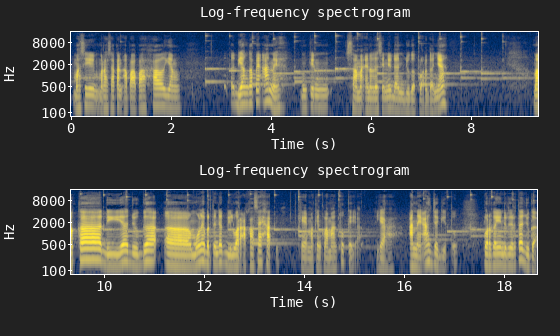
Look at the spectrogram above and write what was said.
masih merasakan apa-apa hal yang eh, dianggapnya aneh mungkin sama analis ini dan juga keluarganya. Maka dia juga uh, mulai bertindak di luar akal sehat. Kayak makin kelamaan tuh kayak ya aneh aja gitu. Keluarga yang diderita juga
